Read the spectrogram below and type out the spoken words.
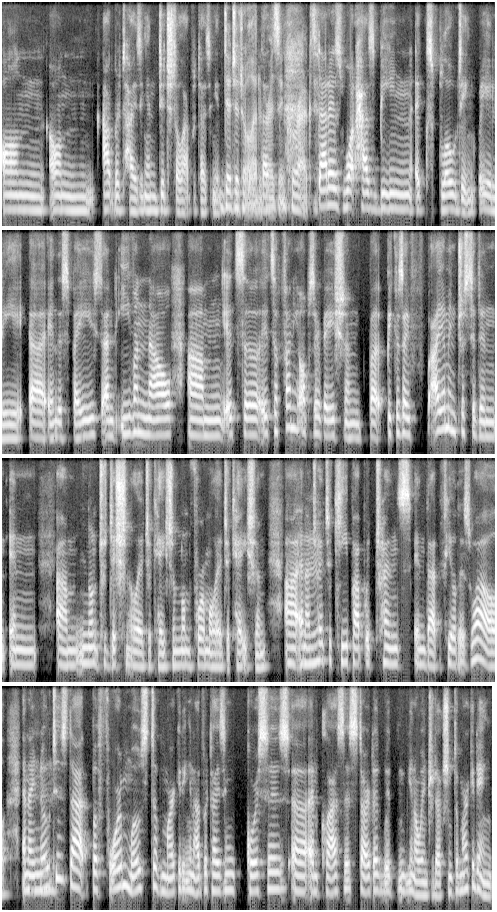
on on advertising and digital advertising. Digital advertising That's, correct. that is what has been exploding really uh, in the space. And even now um, it's a it's a funny observation but because i i am interested in in um, non-traditional education, non-formal education, uh, mm-hmm. and I try to keep up with trends in that field as well. And I mm-hmm. noticed that before most of marketing and advertising courses uh, and classes started with you know introduction to marketing,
